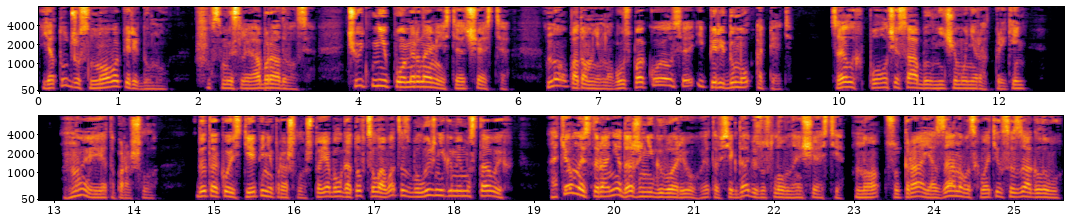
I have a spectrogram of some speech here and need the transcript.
я тут же снова передумал. В смысле, обрадовался. Чуть не помер на месте от счастья. Но потом немного успокоился и передумал опять. Целых полчаса был ничему не рад, прикинь. Ну и это прошло. До такой степени прошло, что я был готов целоваться с булыжниками мостовых. О темной стороне даже не говорю, это всегда безусловное счастье. Но с утра я заново схватился за голову.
